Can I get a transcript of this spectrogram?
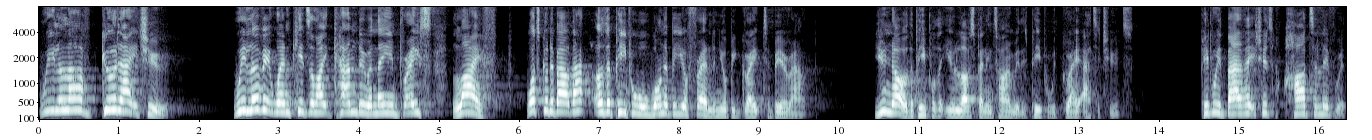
we love good attitude. We love it when kids are like can do and they embrace life. What's good about that? Other people will want to be your friend and you'll be great to be around. You know the people that you love spending time with is people with great attitudes. People with bad attitudes, hard to live with.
